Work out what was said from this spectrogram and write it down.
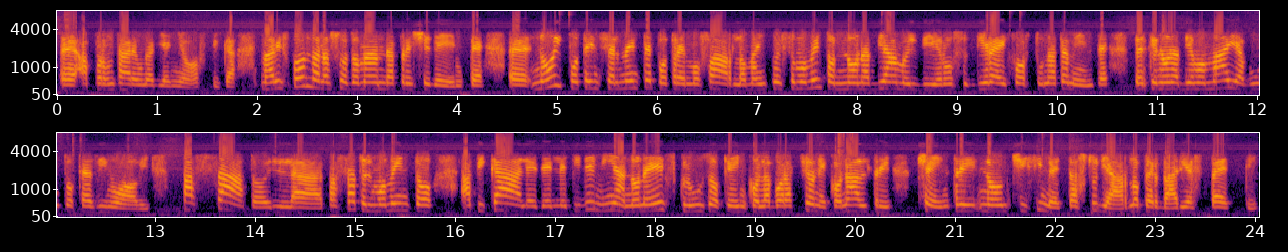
eh, approntare una diagnostica. Ma rispondo alla sua domanda precedente, eh, noi potenzialmente potremmo farlo, ma in questo momento non abbiamo il virus, direi fortunatamente perché non abbiamo mai avuto casi nuovi. Passato il, passato il momento apicale dell'epidemia non è escluso che in collaborazione con altri centri non ci si metta a studiarlo per vari aspetti.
